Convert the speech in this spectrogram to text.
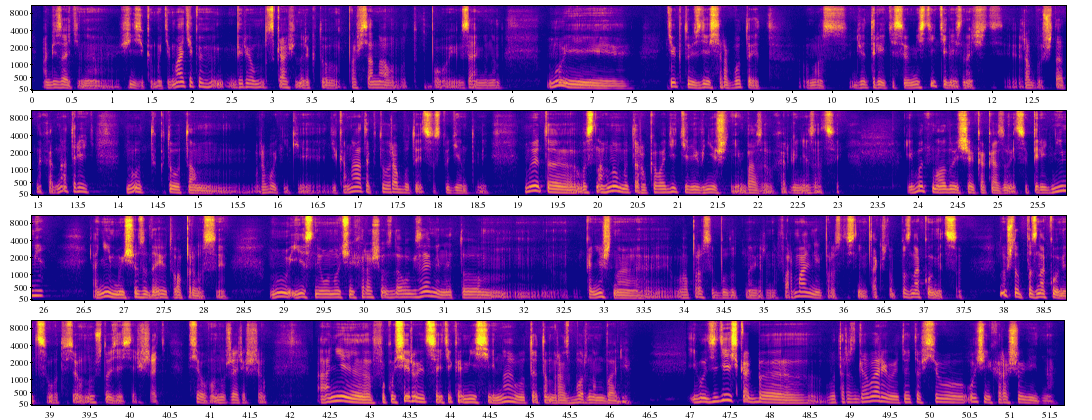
Обязательно физика, математика берем с кафедры, кто профессионал вот, по экзаменам. Ну и те, кто здесь работает у нас две трети совместителей, значит, работ штатных одна треть. Ну вот кто там, работники деканата, кто работает со студентами. Ну это в основном это руководители внешних базовых организаций. И вот молодой человек оказывается перед ними, они ему еще задают вопросы. Ну, если он очень хорошо сдал экзамены, то, конечно, вопросы будут, наверное, формальные, просто с ним так, чтобы познакомиться – ну, чтобы познакомиться, вот все. Ну, что здесь решать? Все, он уже решил. А они фокусируются, эти комиссии, на вот этом разборном бале. И вот здесь как бы вот разговаривают, это все очень хорошо видно.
